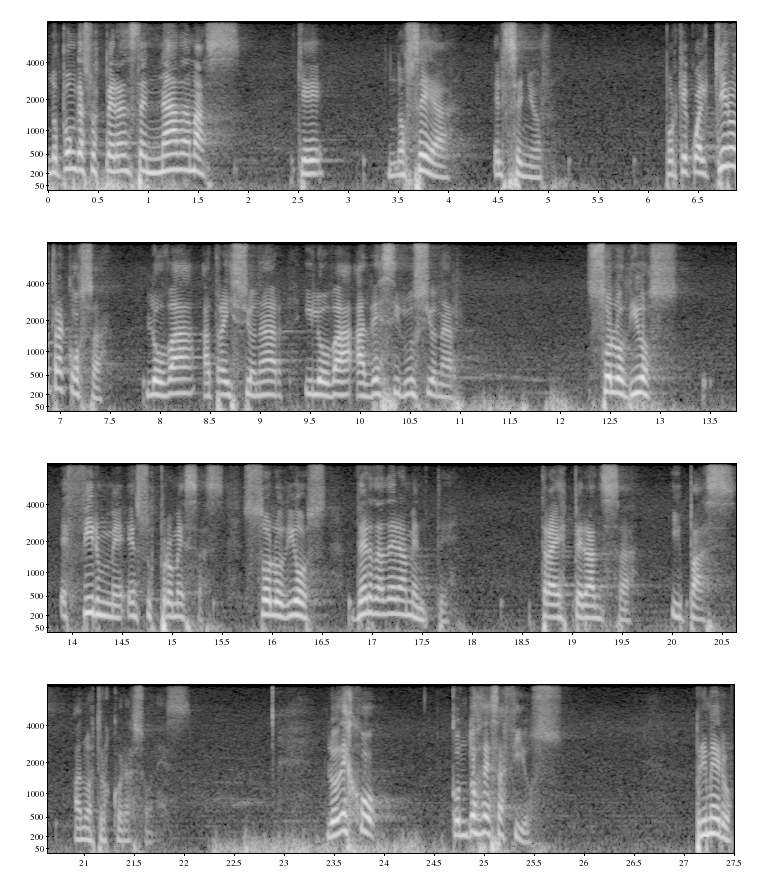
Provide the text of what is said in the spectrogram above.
No ponga su esperanza en nada más que no sea el Señor. Porque cualquier otra cosa lo va a traicionar y lo va a desilusionar. Solo Dios es firme en sus promesas. Solo Dios verdaderamente trae esperanza y paz a nuestros corazones. Lo dejo con dos desafíos. Primero,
